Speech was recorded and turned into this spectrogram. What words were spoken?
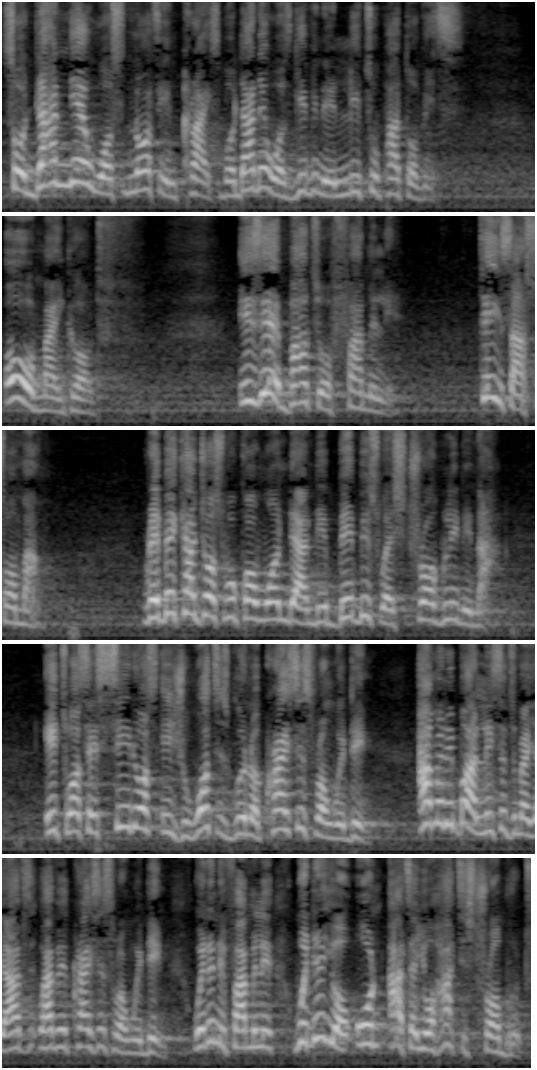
So Daniel was not in Christ, but Daniel was given a little part of it. Oh my God. Is it about your family? Things are somehow. Rebecca just woke up one day and the babies were struggling in her. It was a serious issue. What is going on? Crisis from within. How many people are listening to me? You have having crisis from within, within the family, within your own heart, and your heart is troubled.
